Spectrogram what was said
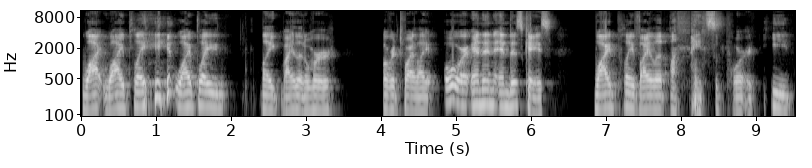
Why why play? why play like Violet over over Twilight, or and then in this case, why play Violet on main support? He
